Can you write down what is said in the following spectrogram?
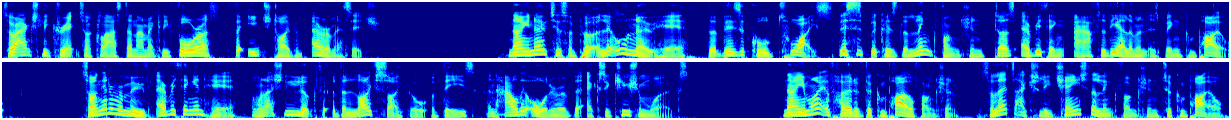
So it actually creates our class dynamically for us for each type of error message. Now you notice I put a little note here that these are called twice. This is because the link function does everything after the element has been compiled. So I'm going to remove everything in here and we'll actually look at the life cycle of these and how the order of the execution works. Now you might have heard of the compile function, so let's actually change the link function to compile.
